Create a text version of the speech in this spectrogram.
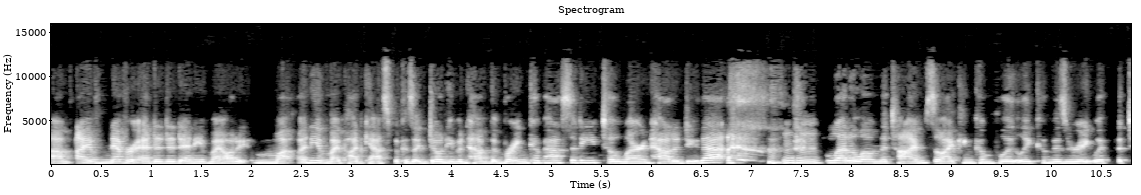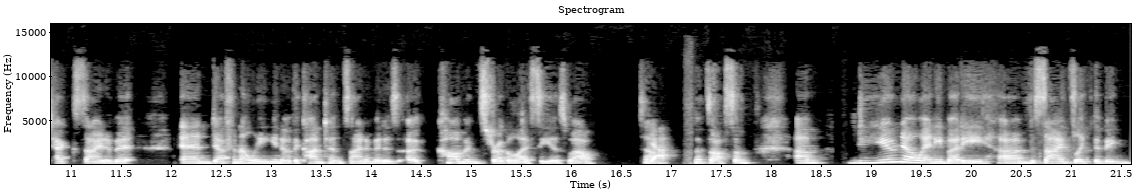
um, I have never edited any of my audio, my, any of my podcasts because I don't even have the brain capacity to learn how to do that, mm-hmm. let alone the time. So I can completely commiserate with the tech side of it, and definitely, you know, the content side of it is a common struggle I see as well. So yeah. that's awesome. Um, do you know anybody um, besides like the big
